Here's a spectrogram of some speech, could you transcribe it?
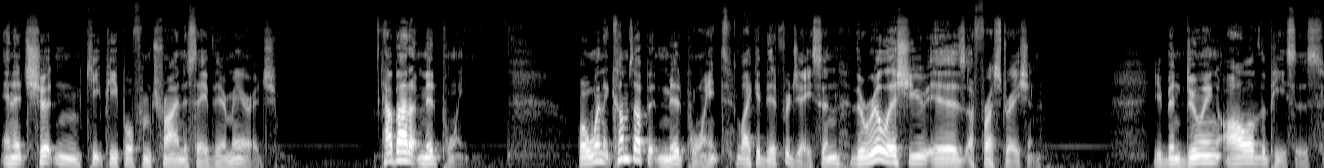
and it shouldn't keep people from trying to save their marriage. How about at midpoint? Well when it comes up at midpoint like it did for jason the real issue is a frustration You've been doing all of the pieces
